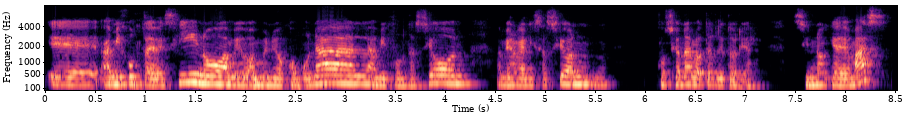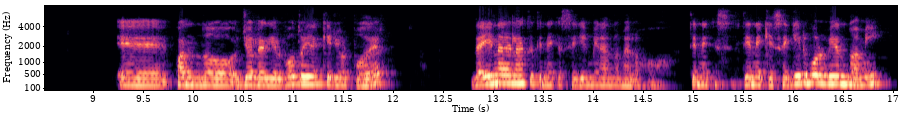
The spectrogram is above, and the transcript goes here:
eh, a mi junta de vecinos, a mi, unión comunal, a mi fundación, a mi organización funcional o territorial, sino que además, eh, cuando yo le di el voto y adquirió el poder, de ahí en adelante tiene que seguir mirándome a los ojos, tiene que, tiene que seguir volviendo a mí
